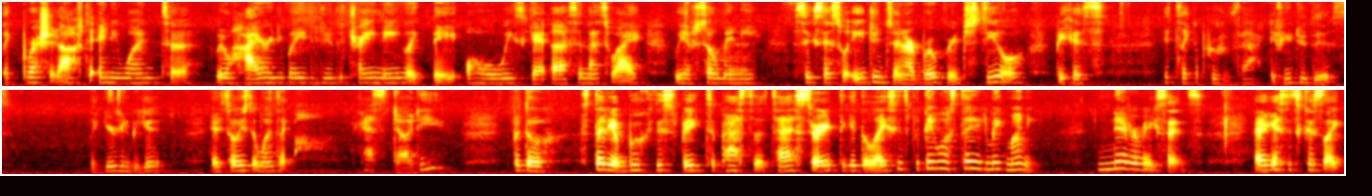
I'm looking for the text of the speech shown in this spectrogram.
like brush it off to anyone to we don't hire anybody to do the training. Like they always get us and that's why we have so many successful agents in our brokerage still because it's like a proven fact. If you do this, like you're gonna be good. And it's always the ones like, oh, I gotta study. But the study a book this big to pass the test, right, to get the license, but they want to study to make money. Never makes sense. And I guess it's because, like,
